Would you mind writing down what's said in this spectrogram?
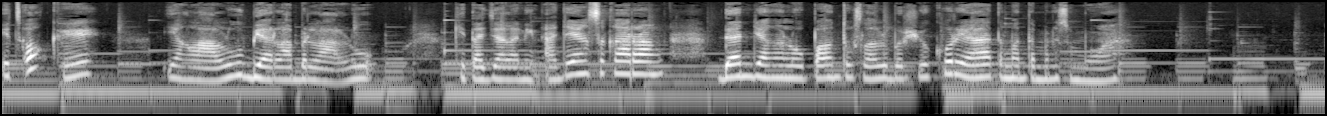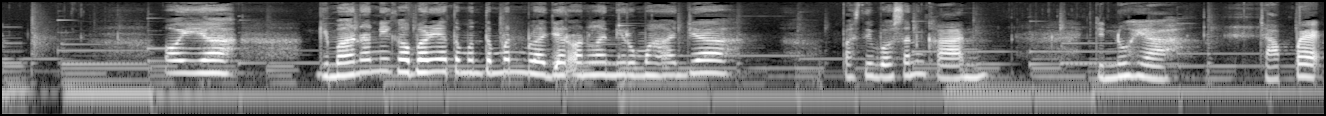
It's okay, yang lalu biarlah berlalu. Kita jalanin aja yang sekarang, dan jangan lupa untuk selalu bersyukur ya teman-teman semua. Oh iya, gimana nih kabarnya teman-teman belajar online di rumah aja? Pasti bosan kan? Jenuh ya? Capek?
